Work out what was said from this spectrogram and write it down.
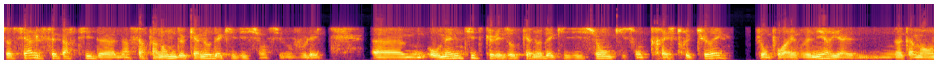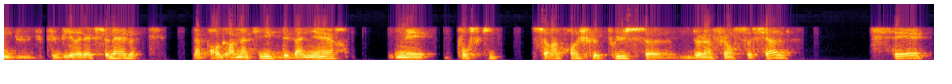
sociale fait partie d'un certain nombre de canaux d'acquisition, si vous voulez. Euh, au même titre que les autres canaux d'acquisition qui sont très structurés, puis on pourra y revenir, il y a notamment du, du public rédactionnel, la programmatique, des bannières, mais pour ce qui se rapproche le plus euh, de l'influence sociale, c'est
